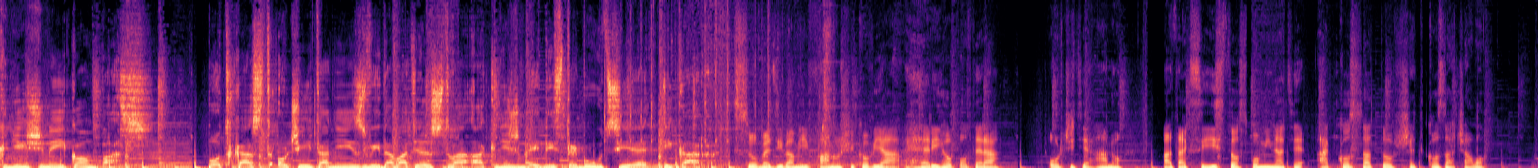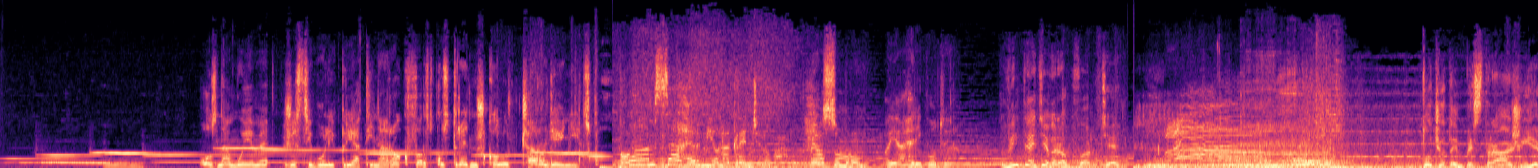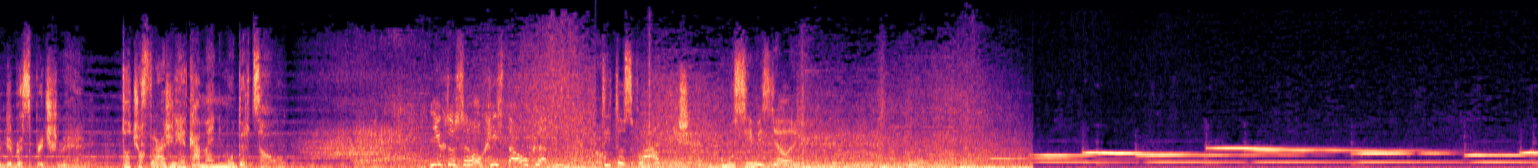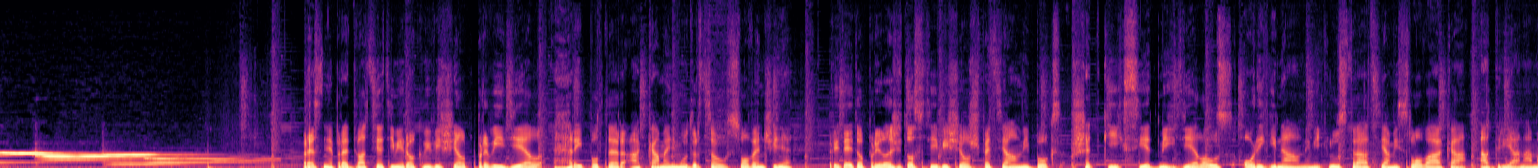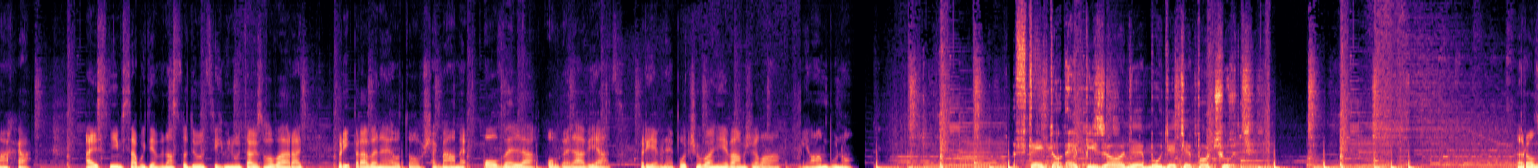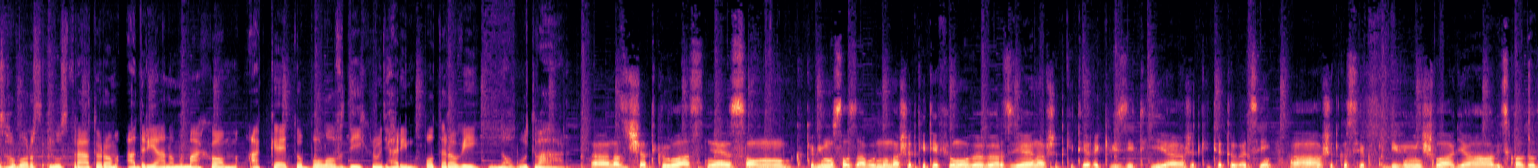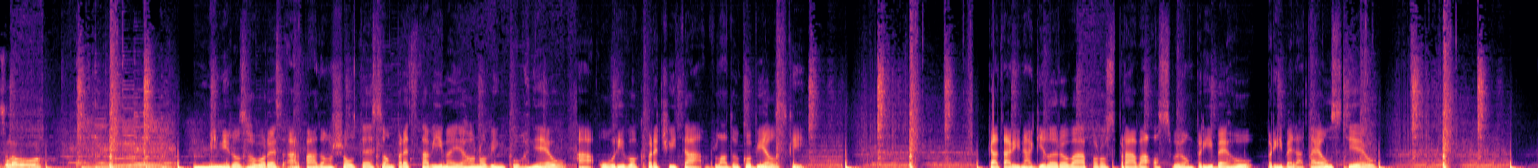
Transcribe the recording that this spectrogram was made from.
Knižný kompas. Podcast o čítaní z vydavateľstva a knižnej distribúcie IKAR. Sú medzi vami fanúšikovia Harryho Pottera? Určite áno. A tak si isto spomínate, ako sa to všetko začalo. Oznamujeme, že ste boli prijatí na Rockfordskú strednú školu čarodejnícku. Volám sa Hermiona Grangerová. Ja som Ron. A ja Harry Potter. Vítajte v Rockforte. To, čo tempe stráži, je nebezpečné. To, čo stráži, je kameň mudrcov. Niekto sa ho chystá ukradnúť. Ty to zvládneš. Musím ísť ďalej. Presne pred 20 rokmi vyšiel prvý diel Harry Potter a kameň mudrcov v Slovenčine. Pri tejto príležitosti vyšiel špeciálny box všetkých siedmých dielov s originálnymi ilustráciami Slováka Adriana Macha. Aj s ním sa budem v nasledujúcich minútach zhovárať. Pripraveného toho však máme oveľa, oveľa viac. Príjemné počúvanie vám želá Milan Buno. V tejto epizóde budete počuť Rozhovor s ilustrátorom Adrianom Machom. Aké to bolo vdýchnuť Harry Potterovi novú tvár? Na začiatku vlastne som keby musel zabudnúť na všetky tie filmové verzie, na všetky tie rekvizity a všetky tieto veci a všetko si ako keby vymýšľať a vyskladať znovu. V mini rozhovore s Arpádom Šoltésom predstavíme jeho novinku Hnev a úryvok prečíta Vlado Kobielsky. Katarína Gillerová porozpráva o svojom príbehu Príveľa tajomstiev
